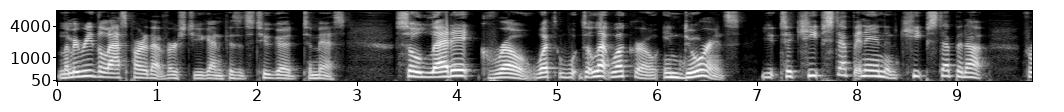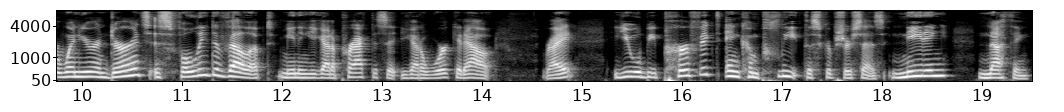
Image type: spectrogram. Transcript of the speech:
Let me read the last part of that verse to you again because it's too good to miss. So let it grow. What to let what grow? Endurance. You, to keep stepping in and keep stepping up. For when your endurance is fully developed, meaning you got to practice it, you got to work it out, right? You will be perfect and complete, the scripture says, needing nothing.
